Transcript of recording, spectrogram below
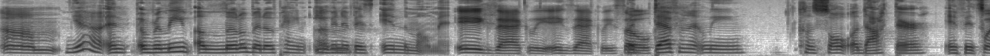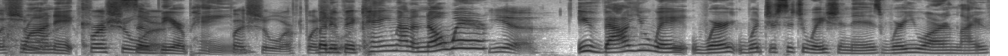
Um, yeah, and uh, relieve a little bit of pain, even Um, if it's in the moment. exactly, exactly. So but definitely consult a doctor if it's For sure. chronic, For sure. severe pain. for sure, for But sure. if it came out of nowhere, yeah, evaluate where what your situation is, where you are in life,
